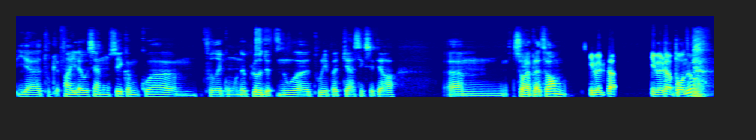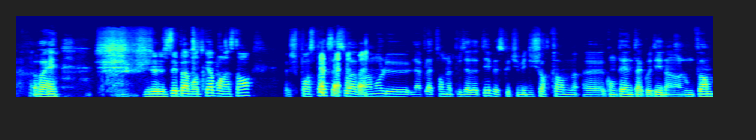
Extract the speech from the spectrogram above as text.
il y a toute, enfin, il a aussi annoncé comme quoi, il faudrait qu'on upload nous tous les podcasts, etc. sur la plateforme. Ils veulent pas. Ils veulent pas pour nous. ouais. Je, sais pas, mais en tout cas, pour l'instant, je pense pas que ça soit vraiment le, la plateforme la plus adaptée parce que tu mets du short form content à côté d'un long form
